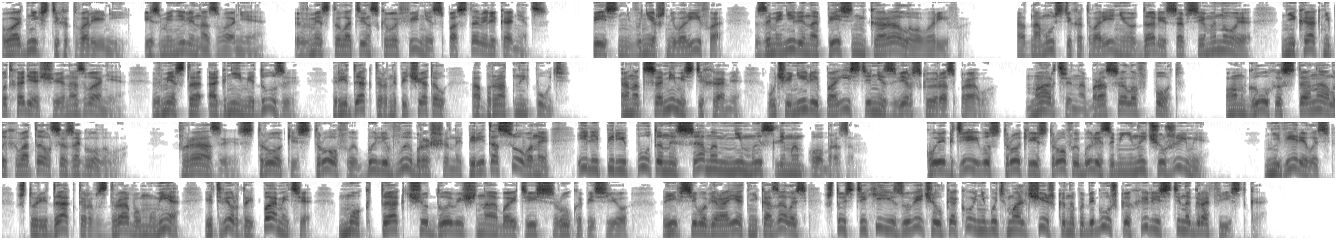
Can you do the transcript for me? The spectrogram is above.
У одних стихотворений изменили название, вместо латинского «финис» поставили конец. Песнь внешнего рифа заменили на песнь кораллового рифа. Одному стихотворению дали совсем иное, никак не подходящее название. Вместо «Огни Медузы» редактор напечатал «Обратный путь». А над самими стихами учинили поистине зверскую расправу. Мартина бросало в пот. Он глухо стонал и хватался за голову. Фразы, строки, строфы были выброшены, перетасованы или перепутаны самым немыслимым образом. Кое-где его строки и строфы были заменены чужими — не верилось, что редактор в здравом уме и твердой памяти мог так чудовищно обойтись с рукописью, и всего вероятнее казалось, что стихи изувечил какой-нибудь мальчишка на побегушках или стенографистка.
